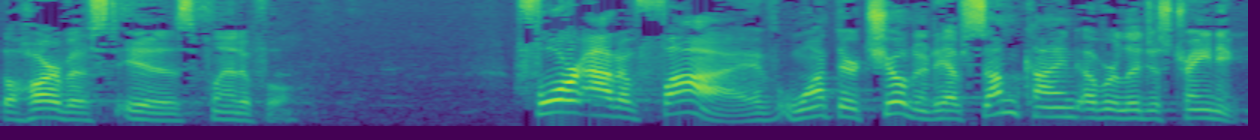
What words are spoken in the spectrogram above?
The harvest is plentiful. Four out of five want their children to have some kind of religious training.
